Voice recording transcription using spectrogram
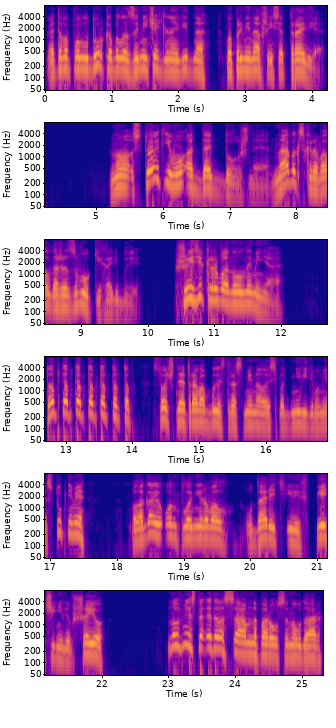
Этого полудурка было замечательно видно по приминавшейся траве. Но стоит ему отдать должное. Навык скрывал даже звуки ходьбы. Шизик рванул на меня. Топ-топ-топ-топ-топ-топ-топ. Сочная трава быстро сминалась под невидимыми ступнями. Полагаю, он планировал ударить или в печень, или в шею. Но вместо этого сам напоролся на удар.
